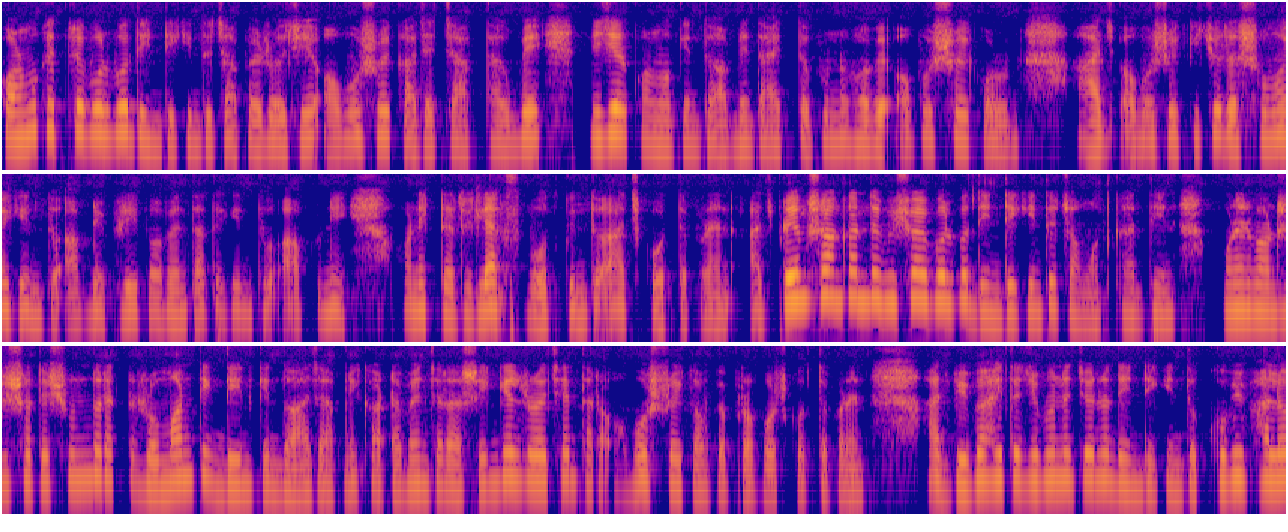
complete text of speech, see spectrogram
কর্মক্ষেত্রে বলব দিনটি কিন্তু চাপের রয়েছে। অবশ্যই কাজের চাপ থাকবে। নিজের কর্ম কিন্তু আপনি দায়িত্বপূর্ণভাবে অবশ্যই করুন। আজ অবশ্যই কিছুটা সময় কিন্তু আপনি ফ্রি পাবেন, তাতে কিন্তু আপনি অনেকটা রিল্যাক্স বোধ কিন্তু আজ করতে পারেন। আজ প্রেম সংক্রান্ত বিষয় বলব, দিনটি কিন্তু চমৎকার দিন। মনের মানুষের সাথে সুন্দর একটা রোমান্টিক দিন কিন্তু আজ আপনি কাটাবেন। যারা সিঙ্গেল রয়েছেন, তারা অবশ্যই কাউকে প্রপোজ করতে পারেন। আজ বিবাহিত জীবনের জন্য দিনটি কিন্তু খুবই ভালো।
